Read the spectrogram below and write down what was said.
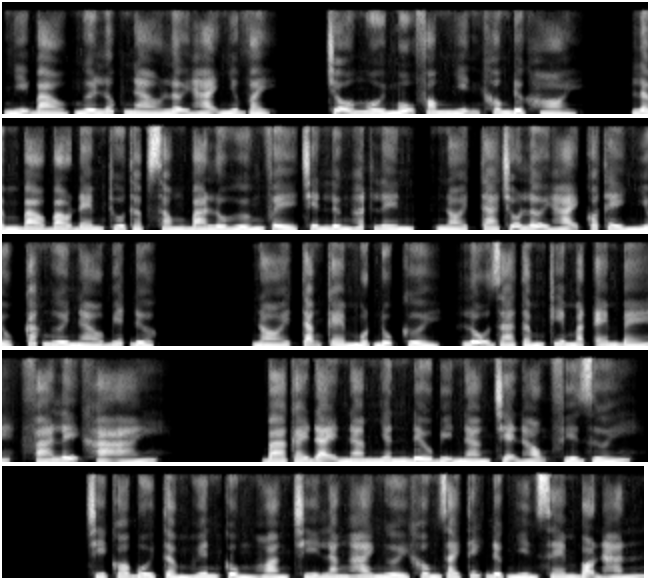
Nhị bảo, ngươi lúc nào lợi hại như vậy? Chỗ ngồi mộ phong nhịn không được hỏi. Lâm bảo bảo đem thu thập xong ba lô hướng về trên lưng hất lên, nói ta chỗ lợi hại có thể nhiều các ngươi nào biết được. Nói tặng kèm một nụ cười, lộ ra tấm kia mặt em bé, phá lệ khả ái. Ba cái đại nam nhân đều bị nàng chẹn hỏng phía dưới. Chỉ có bùi tầm huyên cùng Hoàng chỉ lăng hai người không giải thích được nhìn xem bọn hắn.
